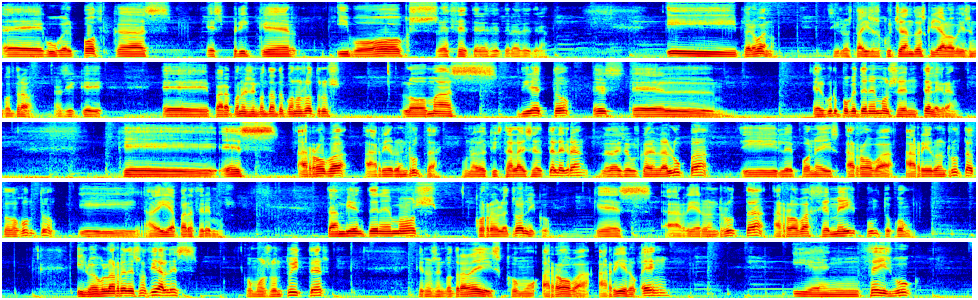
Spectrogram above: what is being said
eh, Google Podcast, Spreaker, Evox, etcétera, etcétera, etcétera. Y, pero bueno, si lo estáis escuchando es que ya lo habéis encontrado. Así que eh, para ponerse en contacto con nosotros, lo más directo es el, el grupo que tenemos en Telegram, que es arroba arriero en ruta. Una vez que instaláis el Telegram, le dais a buscar en la lupa y le ponéis arroba arriero en ruta, todo junto, y ahí apareceremos. También tenemos correo electrónico, que es arrieroenruta.gmail.com Y luego las redes sociales, como son Twitter, que nos encontraréis como arroba arrieroen, y en Facebook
